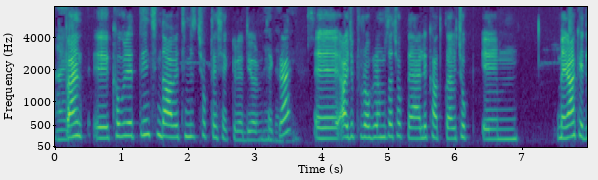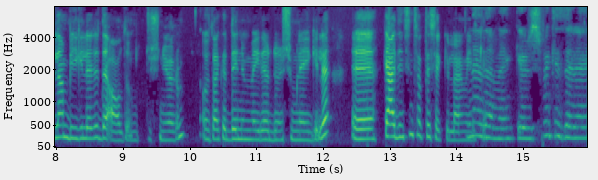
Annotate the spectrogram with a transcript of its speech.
Aynen. Ben e, kabul ettiğin için davetimizi çok teşekkür ediyorum ne tekrar. E, ayrıca programımıza çok değerli katkılar ve çok e, merak edilen bilgileri de aldığımı düşünüyorum. Özellikle denim ve ileri dönüşümle ilgili. E, geldiğin için çok teşekkürler Melike. Ne demek. Görüşmek üzere.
